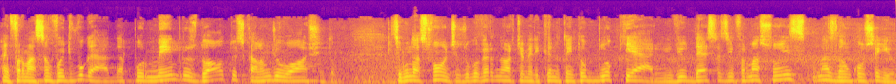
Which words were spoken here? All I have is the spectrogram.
A informação foi divulgada por membros do alto escalão de Washington. Segundo as fontes, o governo norte-americano tentou bloquear o envio dessas informações, mas não conseguiu.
